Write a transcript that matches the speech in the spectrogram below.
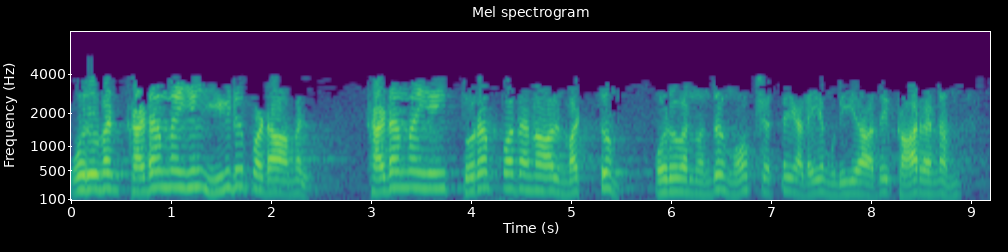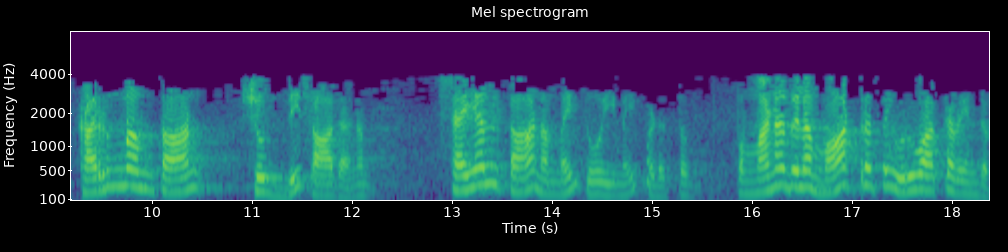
ஒருவன் கடமையில் ஈடுபடாமல் கடமையை துறப்பதனால் மட்டும் ஒருவன் வந்து மோட்சத்தை அடைய முடியாது. காரணம் கர்மம் தான் சுத்தி சாதனம். செயல்தான் நம்மை தூய்மைப்படுத்தும். இப்ப மனதுல மாற்றத்தை உருவாக்க வேண்டும்.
